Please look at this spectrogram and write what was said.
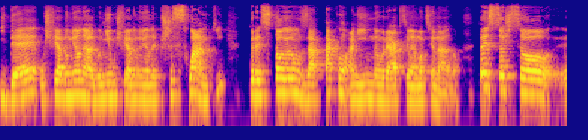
idee, uświadomione albo nieuświadomione przesłanki, które stoją za taką, a nie inną reakcją emocjonalną. To jest coś, co, e,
